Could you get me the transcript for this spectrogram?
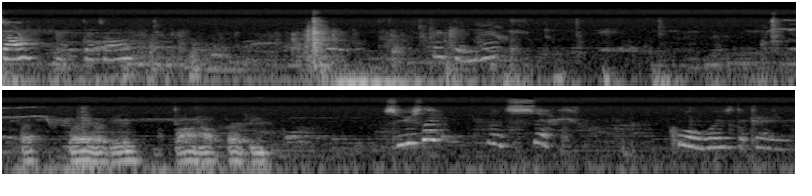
That's all? That's all? Freaking heck. Player view, line up thirteen. Seriously? That's sick. Cool, where's the treasure?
